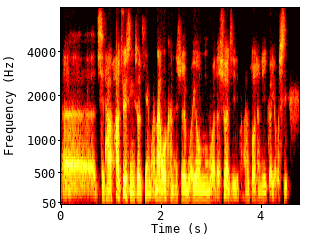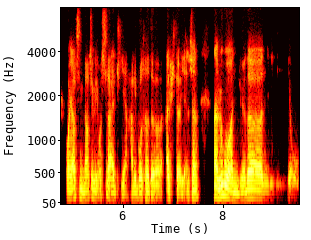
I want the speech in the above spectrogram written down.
呃，其他话剧形式的体验馆，那我可能是我用我的设计把它做成了一个游戏，我邀请你到这个游戏来体验哈利波特的 IP 的延伸。那如果你觉得你有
